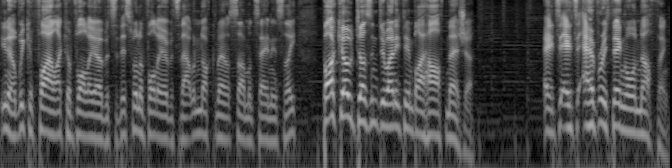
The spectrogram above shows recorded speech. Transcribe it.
You know, we could fire like a volley over to this one, a volley over to that one, knock them out simultaneously. Bucko doesn't do anything by half measure. It's it's everything or nothing,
